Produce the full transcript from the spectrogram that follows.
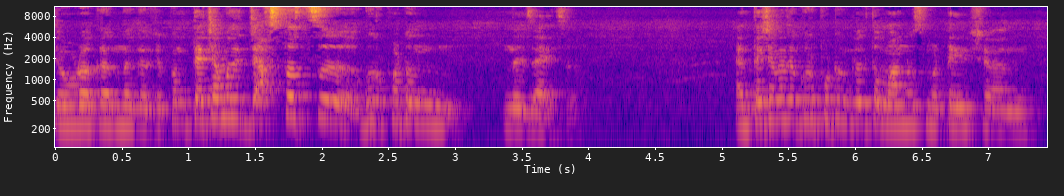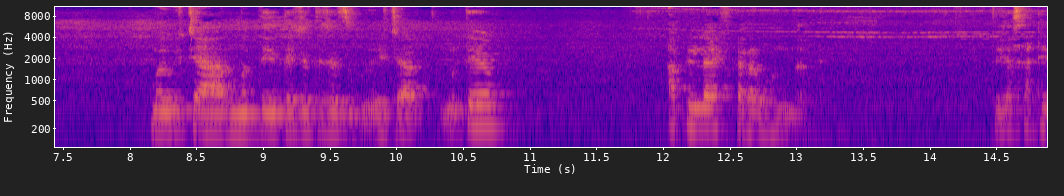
तेवढं करणं गरजेचं पण त्याच्यामध्ये जास्तच गुरफटून नाही जायचं. आणि त्याच्यामध्ये गुरफुटून गेलो तर माणूस मग टेन्शन मग विचार मग ते त्याच्या त्याच्याच ह्याच्यात मग ते आपली लाईफ खराब होऊन जाते. त्याच्यासाठी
